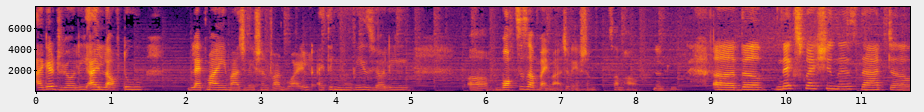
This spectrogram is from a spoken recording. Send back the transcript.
I get really I love to let my imagination run wild. I think movies really uh, boxes up my imagination somehow. Okay. Uh, the next question is that uh,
